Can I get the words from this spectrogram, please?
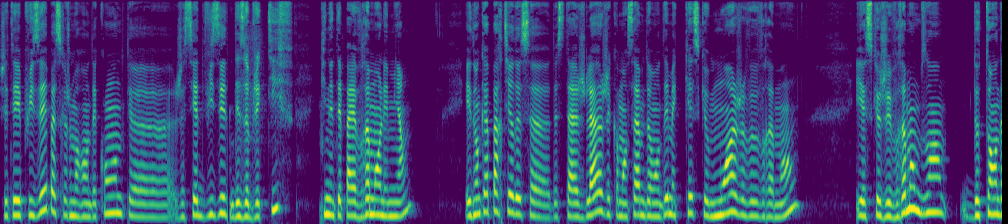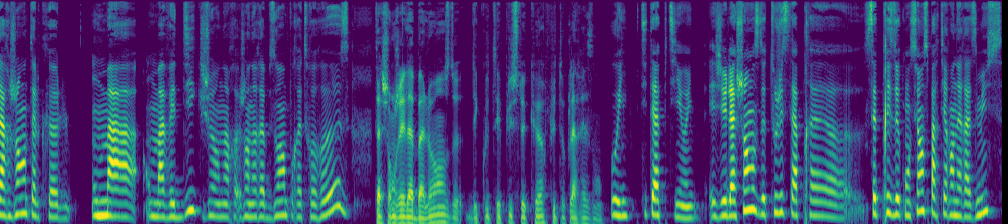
J'étais épuisée parce que je me rendais compte que j'essayais de viser des objectifs qui n'étaient pas vraiment les miens. Et donc, à partir de de cet âge-là, j'ai commencé à me demander, mais qu'est-ce que moi je veux vraiment? Et est-ce que j'ai vraiment besoin de tant d'argent tel que on m'a, on m'avait dit que j'en aurais, besoin pour être heureuse Tu as changé la balance d'écouter plus le cœur plutôt que la raison. Oui, petit à petit, oui. Et j'ai eu la chance de tout juste après euh, cette prise de conscience partir en Erasmus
